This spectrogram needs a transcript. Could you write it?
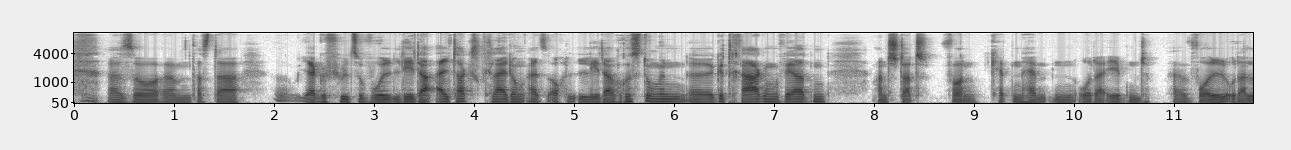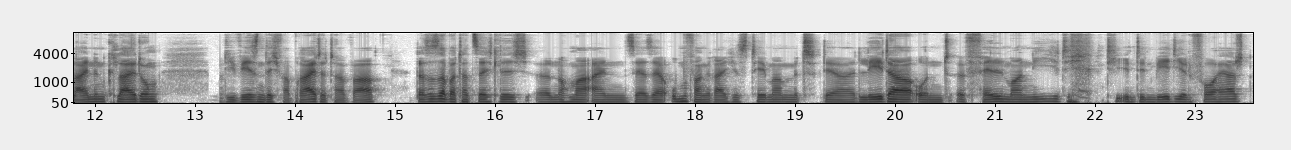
also, ähm, dass da äh, ja gefühlt sowohl Lederalltagskleidung als auch Lederrüstungen äh, getragen werden, anstatt von Kettenhemden oder eben Woll- oder Leinenkleidung, die wesentlich verbreiteter war. Das ist aber tatsächlich äh, nochmal ein sehr, sehr umfangreiches Thema mit der Leder- und äh, Fellmanie, die, die in den Medien vorherrscht.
